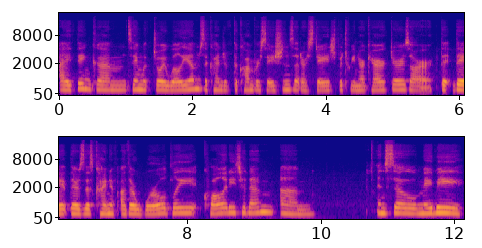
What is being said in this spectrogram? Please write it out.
I think um, same with Joy Williams. The kind of the conversations that are staged between her characters are they, they there's this kind of otherworldly quality to them, um, and so maybe.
